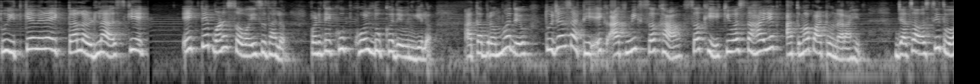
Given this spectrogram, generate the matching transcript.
तू इतक्या वेळा एकटा लढलास की एक एकटेपण सवयीचं झालं पण ते खूप खोल दुःख देऊन गेलं. आता ब्रह्मदेव तुझ्यासाठी एक आत्मिक सखा सखी किंवा सहाय्यक आत्मा पाठवणार आहेत ज्याचं अस्तित्व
